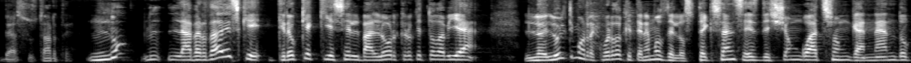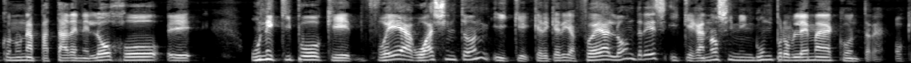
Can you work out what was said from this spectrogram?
de asustarte. No, la verdad es que creo que aquí es el valor. Creo que todavía. el último recuerdo que tenemos de los Texans es de Sean Watson ganando con una patada en el ojo. eh, un equipo que fue a Washington y que, que, que diga, fue a Londres y que ganó sin ningún problema contra, ok,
